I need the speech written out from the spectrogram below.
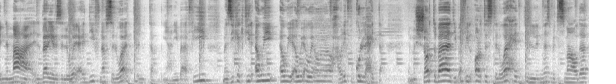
إن مع ال barriers اللي وقعت دي في نفس الوقت أنت يعني بقى في مزيكا كتير قوي قوي قوي قوي قوي حواليك في كل حتة. مش شرط بقى تبقى في ال artist الواحد اللي الناس بتسمعه ده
